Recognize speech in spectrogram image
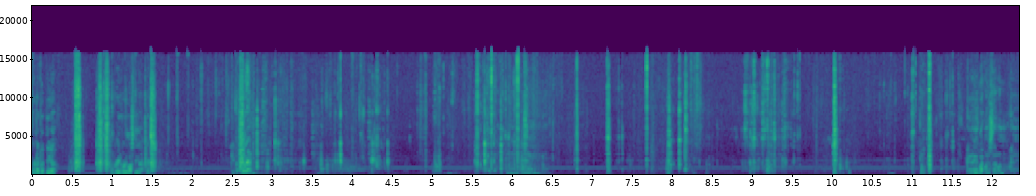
Where did I put the, uh, oh, great, we lost the, uh, here. Keep that there. Okay, that one's that one. Okay.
